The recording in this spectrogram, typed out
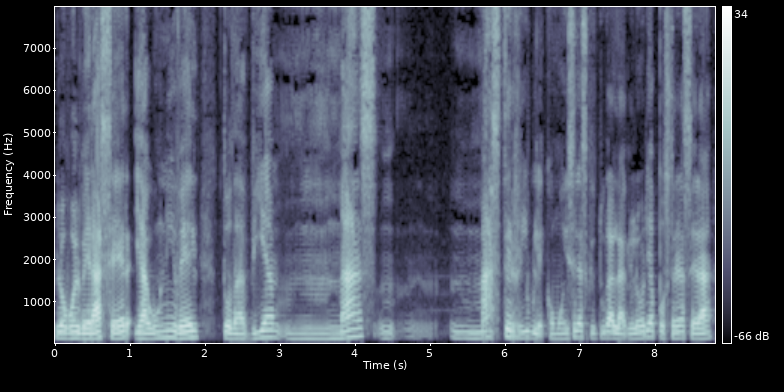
lo volverá a hacer y a un nivel todavía más, más terrible. Como dice la escritura, la gloria postrera será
